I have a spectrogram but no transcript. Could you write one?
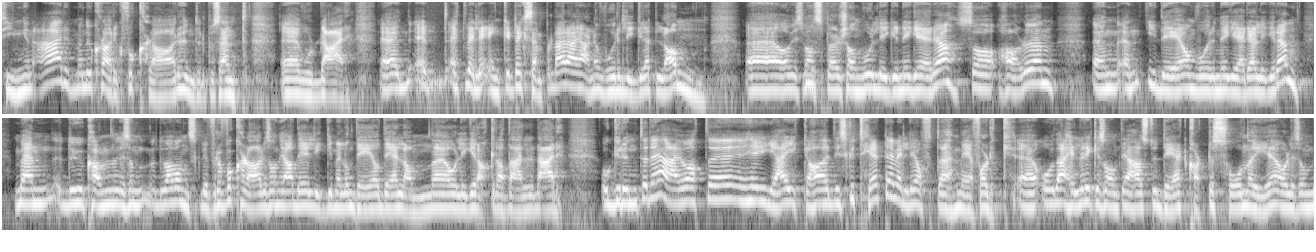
tingen er, men du klarer ikke å forklare 100% hvor det er. Et, et veldig enkelt eksempel der er gjerne hvor ligger et land. Eh, og Hvis man spør sånn hvor ligger Nigeria, så har du en, en, en idé om hvor Nigeria ligger hen, men du, kan liksom, du er vanskelig for å forklare sånn ja, det ligger mellom det og det landet og ligger akkurat der eller der. Og Grunnen til det er jo at eh, jeg ikke har diskutert det veldig ofte med folk. Eh, og det er heller ikke sånn at jeg har studert kartet så nøye og liksom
